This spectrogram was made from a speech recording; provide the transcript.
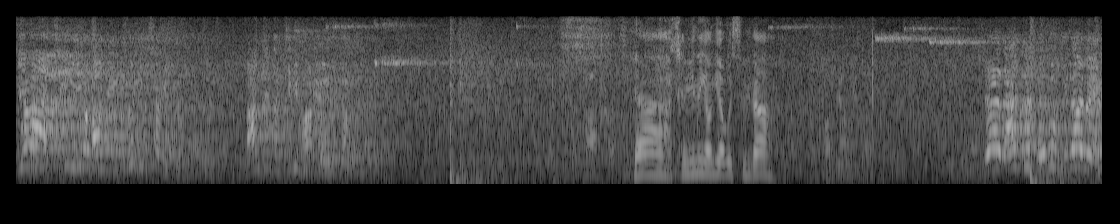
수현아 지금 이거 바로 여기 터지기 시작했어 나한테 다 길이 바로 열린다 야, 재밌는 경기 하고 있습니다. 야 나한테 보고 그 다음에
